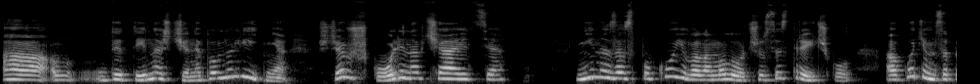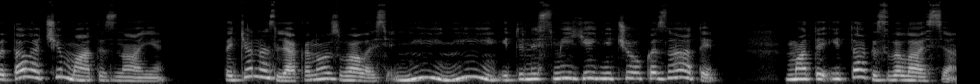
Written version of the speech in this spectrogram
а дитина ще неповнолітня, ще в школі навчається. Ніна заспокоювала молодшу сестричку, а потім запитала, чи мати знає. Тетяна злякано озвалася. Ні, ні, і ти не смій їй нічого казати. Мати і так звелася,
